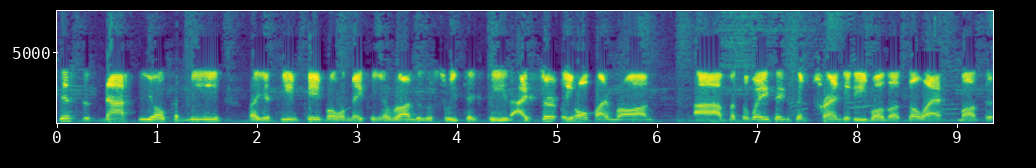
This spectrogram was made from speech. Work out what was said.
This does not feel to me like a team capable of making a run to the Sweet 16. I certainly hope I'm wrong. Uh, but the way things have trended, Evo, the, the last month, they're,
